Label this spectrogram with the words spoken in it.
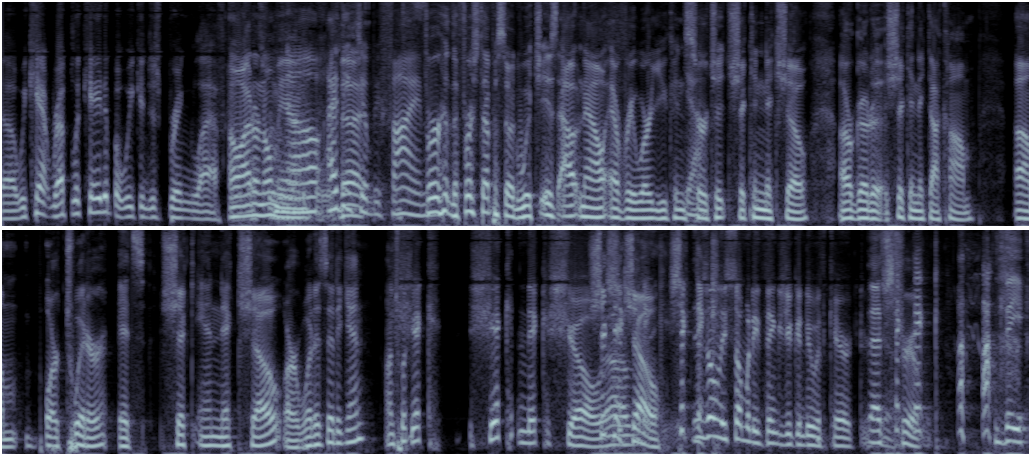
uh, we can't replicate it, but we can just bring laughter. Oh, I don't know, really man. No. I think The- you'll be fine. For the first episode, which is out now everywhere, you can Yeah. search it, Schick and Nick Show, or go to chickennick.com. um, or Twitter. It's Schick and Nick Show, or what is it again on Twitter? Chick, chic Nick show. Chick Nick Uh, Show. There's only so many things you can do with characters. That's true. the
